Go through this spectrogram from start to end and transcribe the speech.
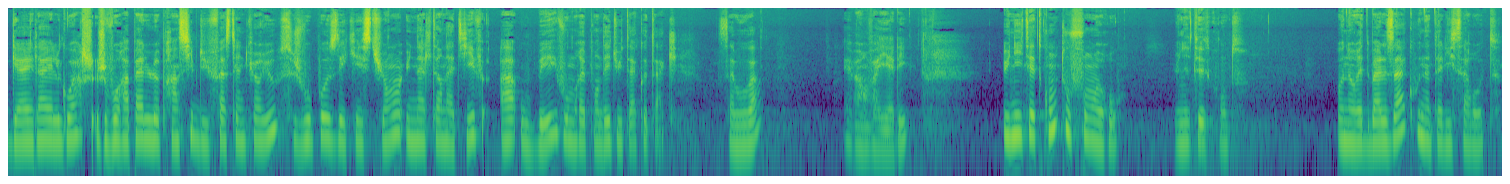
Gaëla Elguarch, je vous rappelle le principe du Fast and Curious. Je vous pose des questions, une alternative A ou B, vous me répondez du tac au tac. Ça vous va? Eh bien, on va y aller. Unité de compte ou fonds euro? Unité de compte. Honoré de Balzac ou Nathalie Sarraute?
